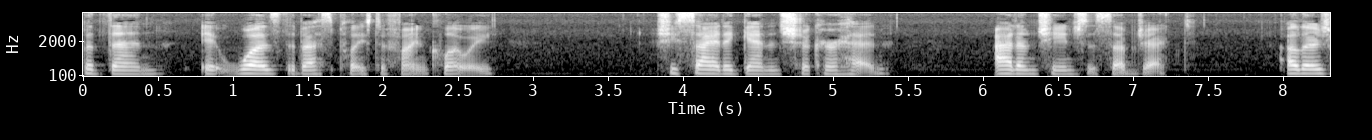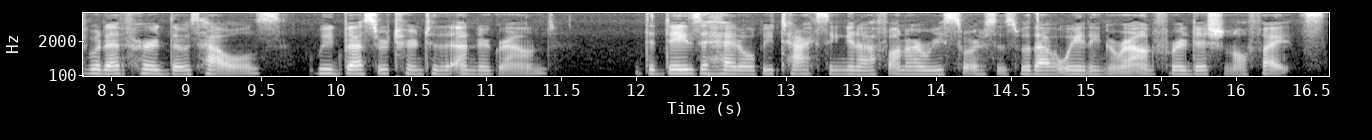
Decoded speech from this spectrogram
But then, it was the best place to find Chloe. She sighed again and shook her head. Adam changed the subject. Others would have heard those howls. We'd best return to the underground. The days ahead will be taxing enough on our resources without waiting around for additional fights.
